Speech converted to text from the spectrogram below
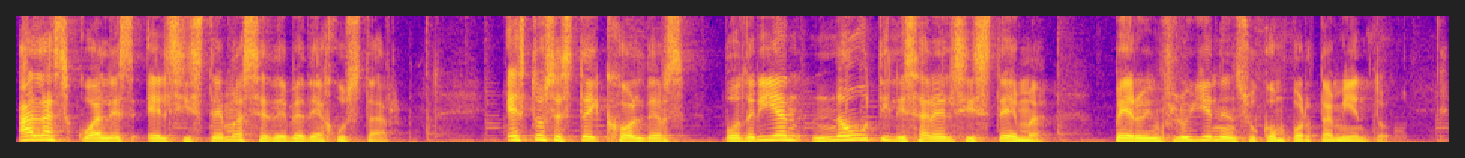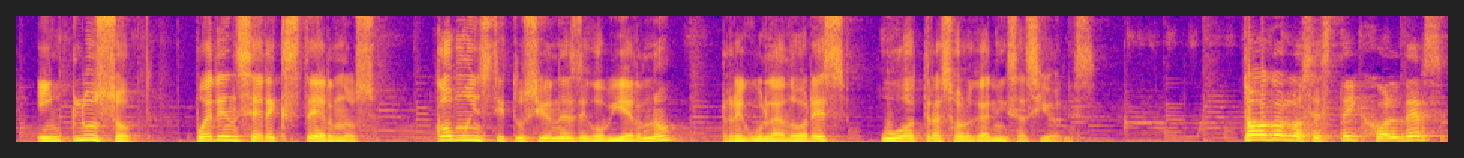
a las cuales el sistema se debe de ajustar. Estos stakeholders podrían no utilizar el sistema, pero influyen en su comportamiento. Incluso pueden ser externos, como instituciones de gobierno, reguladores u otras organizaciones. Todos los stakeholders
